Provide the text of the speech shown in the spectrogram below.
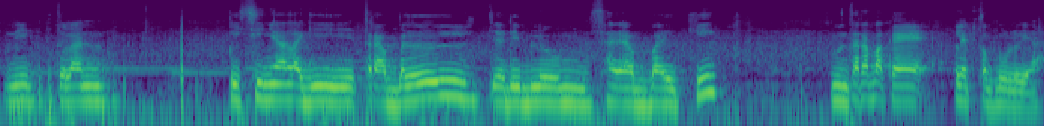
Ini kebetulan PC-nya lagi trouble jadi belum saya baiki. Sementara pakai laptop dulu ya.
